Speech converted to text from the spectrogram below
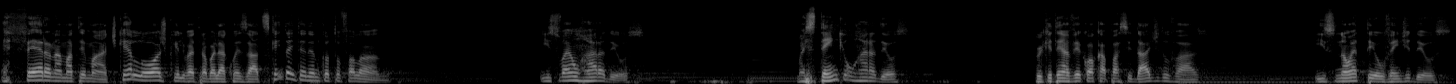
é fera na matemática. É lógico que ele vai trabalhar com exatos. Quem está entendendo o que eu estou falando? Isso vai honrar a Deus. Mas tem que honrar a Deus. Porque tem a ver com a capacidade do vaso. Isso não é teu, vem de Deus.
